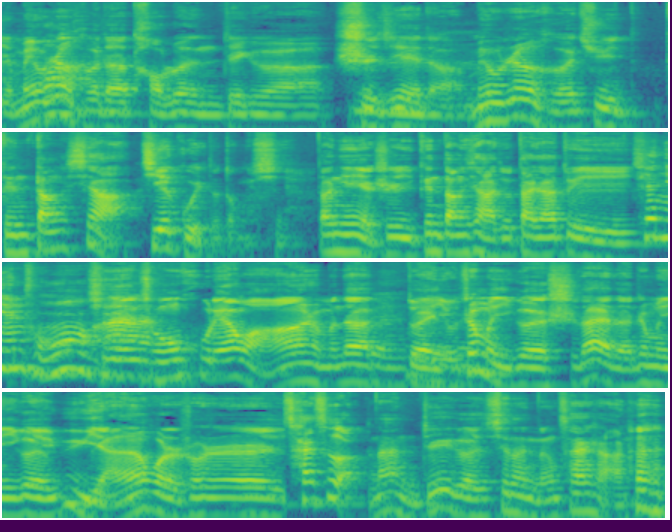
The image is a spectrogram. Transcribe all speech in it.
也没有任何的讨论这个世界的，没有任何去跟当下接轨的东西。当年也是跟当下就大家对千年虫，千年虫、互联网啊什么的，对对，有这么一个时代的这么一个预言或者说是猜测。那你这个现在你能猜啥呢？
